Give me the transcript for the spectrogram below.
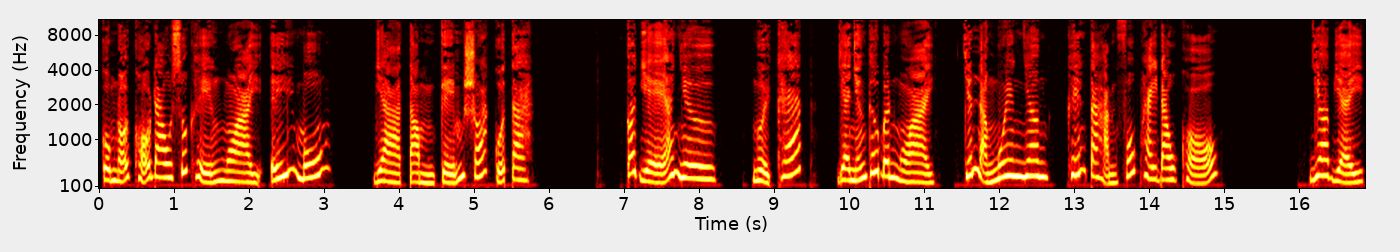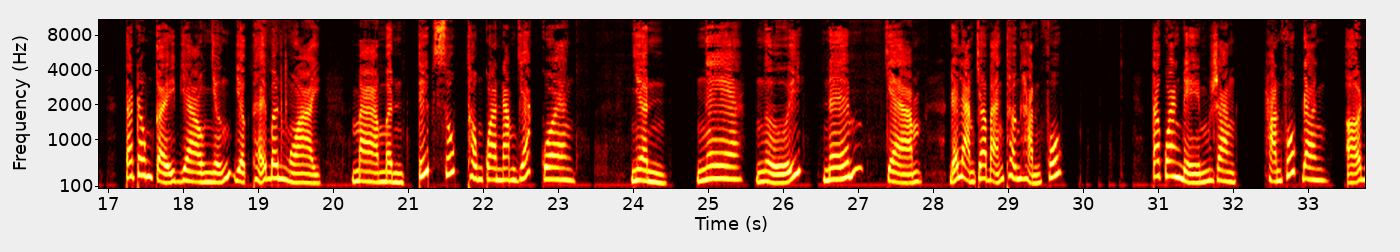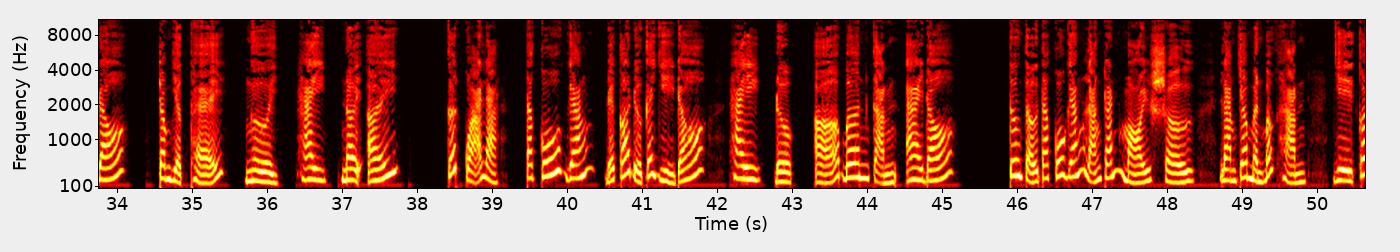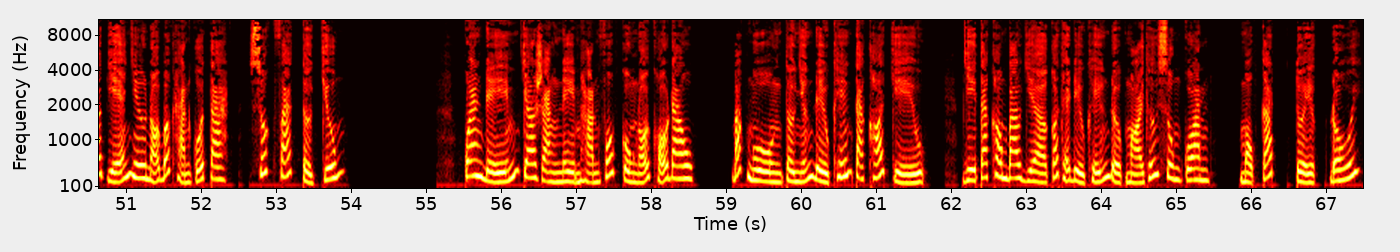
cùng nỗi khổ đau xuất hiện ngoài ý muốn và tầm kiểm soát của ta. Có vẻ như người khác và những thứ bên ngoài chính là nguyên nhân khiến ta hạnh phúc hay đau khổ. Do vậy, ta trông cậy vào những vật thể bên ngoài mà mình tiếp xúc thông qua năm giác quan. Nhìn, nghe, ngửi, nếm, chạm để làm cho bản thân hạnh phúc. Ta quan niệm rằng hạnh phúc đang ở đó, trong vật thể, người hay nơi ấy. Kết quả là ta cố gắng để có được cái gì đó hay được ở bên cạnh ai đó. Tương tự ta cố gắng lãng tránh mọi sự làm cho mình bất hạnh vì có vẻ như nỗi bất hạnh của ta xuất phát từ chúng. Quan điểm cho rằng niềm hạnh phúc cùng nỗi khổ đau bắt nguồn từ những điều khiến ta khó chịu vì ta không bao giờ có thể điều khiển được mọi thứ xung quanh một cách tuyệt đối.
